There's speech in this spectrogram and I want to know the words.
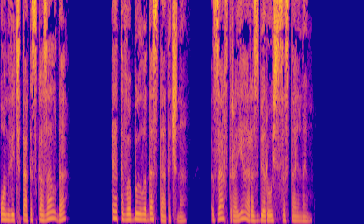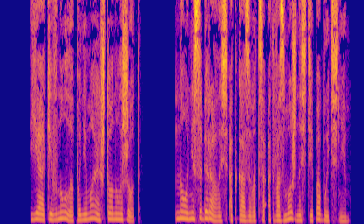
Он ведь так и сказал, да? Этого было достаточно. Завтра я разберусь с остальным. Я кивнула, понимая, что он лжет, но не собиралась отказываться от возможности побыть с ним.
